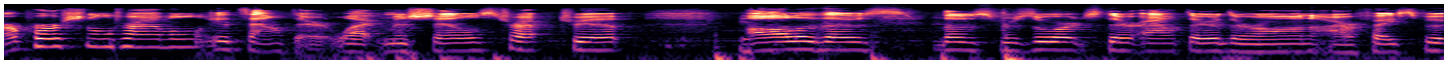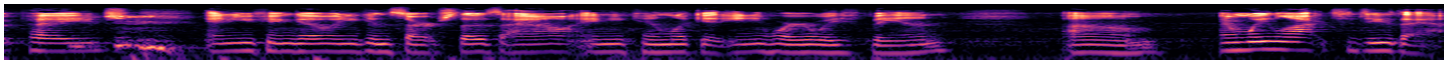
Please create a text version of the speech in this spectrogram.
our personal travel, it's out there. Like Michelle's tra- trip, all of those those resorts, they're out there. They're on our Facebook page, and you can go and you can search those out, and you can look at anywhere we've been. Um, and we like to do that.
